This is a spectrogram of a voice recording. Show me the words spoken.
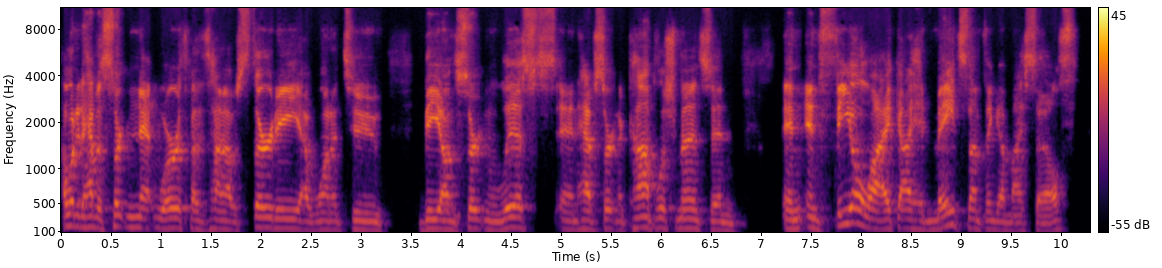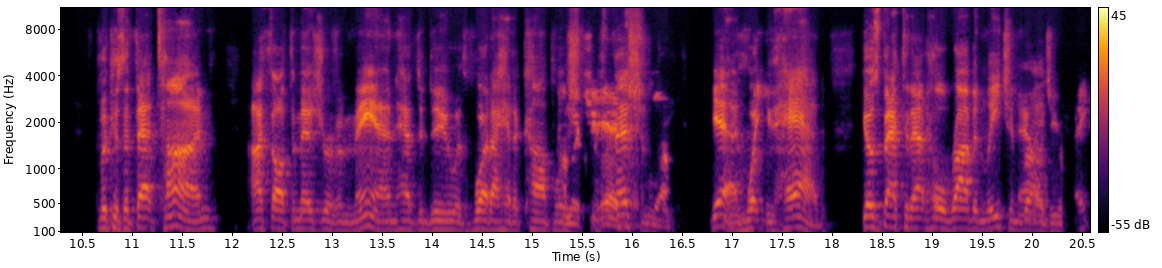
I wanted to have a certain net worth by the time I was 30. I wanted to be on certain lists and have certain accomplishments and and and feel like I had made something of myself because at that time I thought the measure of a man had to do with what I had accomplished professionally. Had, yeah. yeah, and what you had goes back to that whole Robin Leach analogy, right? Right.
